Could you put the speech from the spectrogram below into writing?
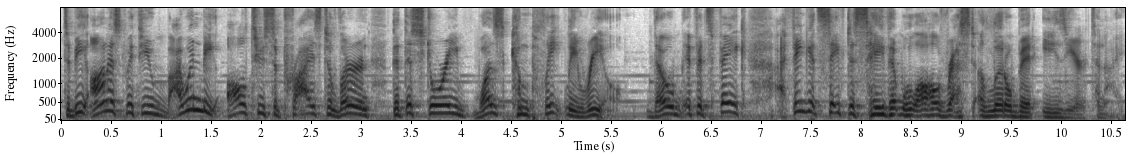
to be honest with you, I wouldn't be all too surprised to learn that this story was completely real. Though if it's fake, I think it's safe to say that we'll all rest a little bit easier tonight.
